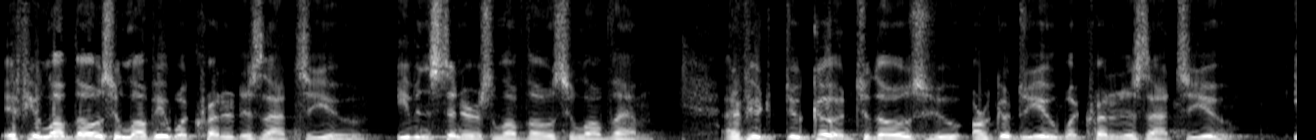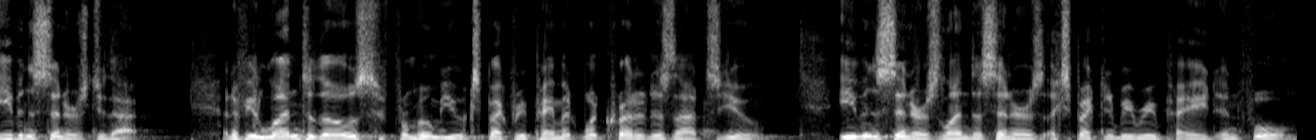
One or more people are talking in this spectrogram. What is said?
If you love those who love you, what credit is that to you? Even sinners love those who love them. And if you do good to those who are good to you, what credit is that to you? Even sinners do that. And if you lend to those from whom you expect repayment, what credit is that to you? Even sinners lend to sinners, expecting to be repaid in full.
